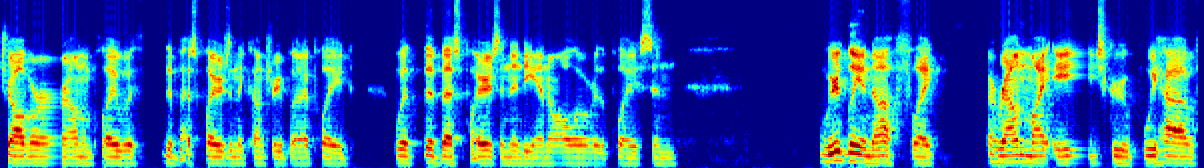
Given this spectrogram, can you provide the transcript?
travel around and play with the best players in the country, but I played with the best players in Indiana all over the place. And weirdly enough, like around my age group, we have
